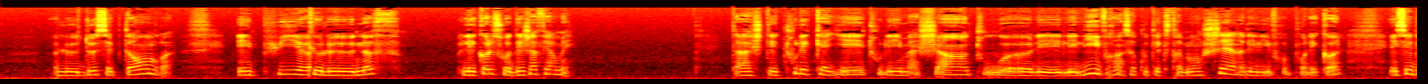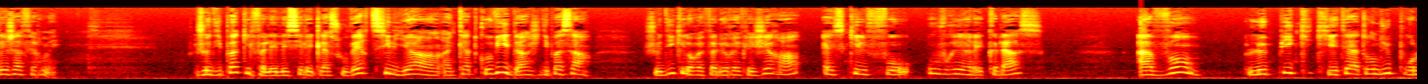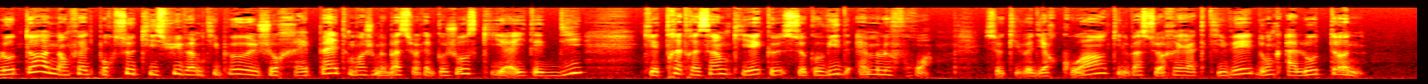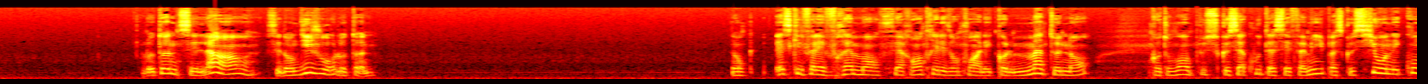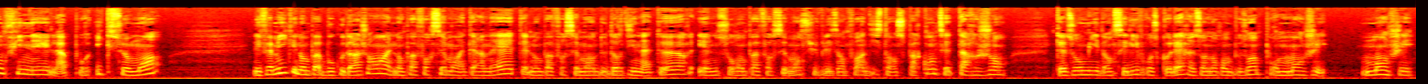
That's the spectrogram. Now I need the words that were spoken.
le 2 septembre, et puis que le 9, l'école soit déjà fermée. T'as acheté tous les cahiers, tous les machins, tous euh, les, livres, hein, ça coûte extrêmement cher les livres pour l'école, et c'est déjà fermé. Je dis pas qu'il fallait laisser les classes ouvertes s'il y a un, cas de Covid, hein, je dis pas ça. Je dis qu'il aurait fallu réfléchir à est-ce qu'il faut ouvrir les classes avant le pic qui était attendu pour l'automne, en fait, pour ceux qui suivent un petit peu, je répète, moi je me base sur quelque chose qui a été dit, qui est très très simple, qui est que ce Covid aime le froid. Ce qui veut dire quoi? Qu'il va se réactiver donc à l'automne. L'automne c'est là, hein c'est dans dix jours l'automne. Donc est-ce qu'il fallait vraiment faire rentrer les enfants à l'école maintenant? Quand on voit en plus ce que ça coûte à ces familles, parce que si on est confiné là pour X mois, les familles qui n'ont pas beaucoup d'argent, elles n'ont pas forcément Internet, elles n'ont pas forcément d'ordinateur et elles ne sauront pas forcément suivre les enfants à distance. Par contre, cet argent qu'elles ont mis dans ces livres scolaires, elles en auront besoin pour manger. Manger.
